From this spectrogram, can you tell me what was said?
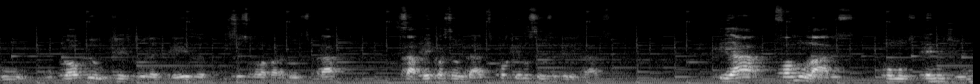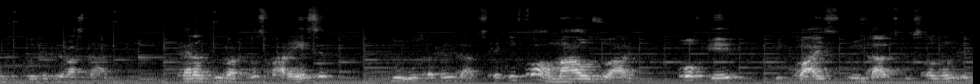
o, o próprio gestor da empresa e seus colaboradores para saber quais são os dados, por que você usa aqueles dados. Criar formulários como termos de uso, política de privacidade, garantindo a transparência do uso daqueles dados. Tem que informar o usuário por que e quais os dados que você está usando dele.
